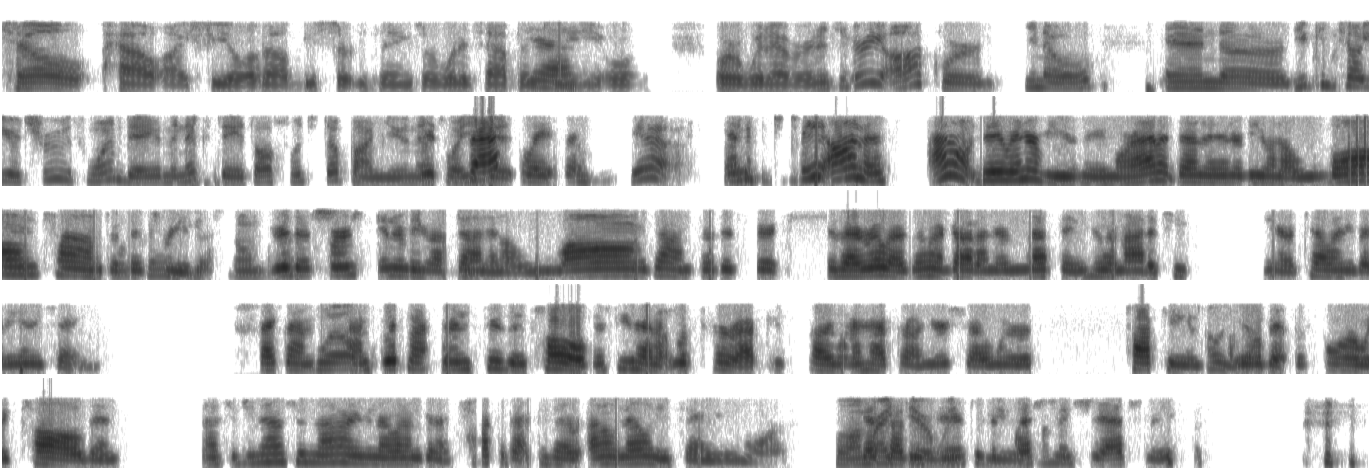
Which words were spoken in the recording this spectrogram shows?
tell how I feel about these certain things or what has happened yeah. to me or or whatever. And it's very awkward, you know, and uh you can tell your truth one day and the next day it's all switched up on you and that's exactly. why you get yeah and to be honest i don't do interviews anymore i haven't done an interview in a long time for this reason oh, you're the first interview i've done in a long time for this very because i realized oh my god i know nothing who am i to teach you know tell anybody anything in fact, I'm well, I'm with my friend Susan Kolb. If you haven't looked her up, you probably want to have her on your show. We were talking oh, yeah. a little bit before we called, and I said, you know, Susan, I don't even know what I'm going to talk about because I, I don't know anything anymore. Well, I'm right I'll there with the you. question I'm she asked me.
